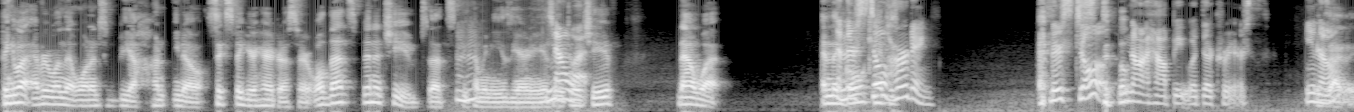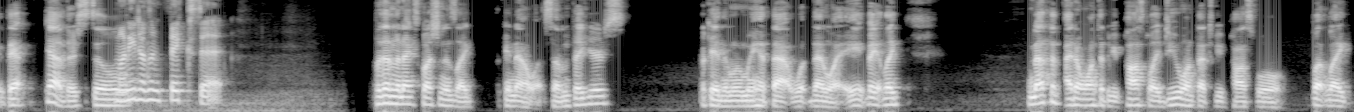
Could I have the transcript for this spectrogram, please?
think about everyone that wanted to be a hun- you know six figure hairdresser. Well, that's been achieved. That's Mhm. becoming easier and easier Now to what? achieve. Now what? And, the and they're still just- hurting. They're still, Still- not happy with their careers. You know, exactly. They- yeah, they're still money doesn't fix it. But then the next question is like, okay, now what? Seven figures? Okay, then when we hit that, what then? What eight? But like, not that I don't want that to be possible. I do want that to be possible, but like,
